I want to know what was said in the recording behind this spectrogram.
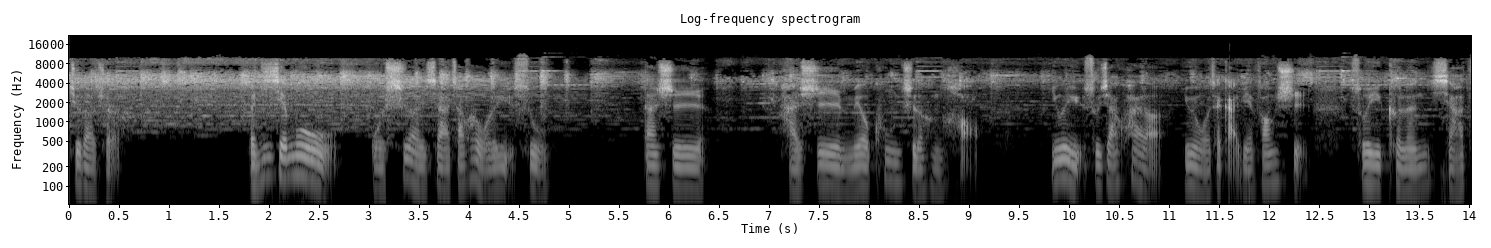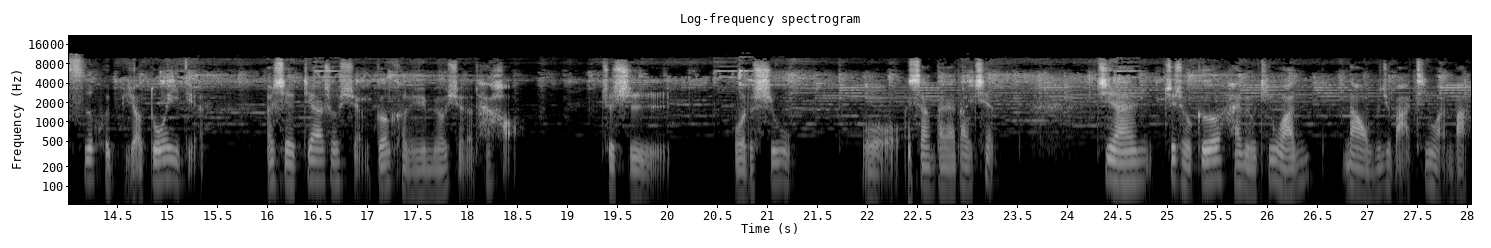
就到这儿。本期节目我试了一下加快我的语速，但是还是没有控制的很好，因为语速加快了，因为我在改变方式。所以可能瑕疵会比较多一点，而且第二首选歌可能也没有选的太好，这是我的失误，我向大家道歉。既然这首歌还没有听完，那我们就把它听完吧。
